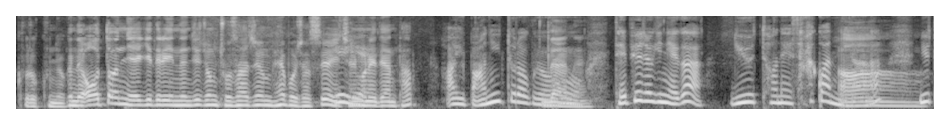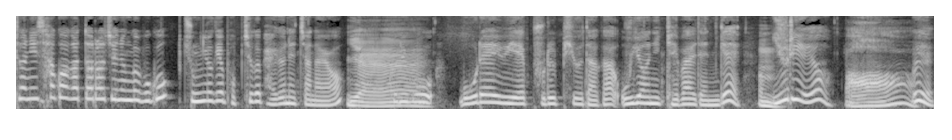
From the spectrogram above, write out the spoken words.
그렇군요. 근데 어떤 얘기들이 있는지 좀 조사 좀 해보셨어요? 이 예, 질문에 예. 대한 답? 아유, 많이 있더라고요. 네네. 대표적인 예가 뉴턴의 사과입니다. 아. 뉴턴이 사과가 떨어지는 걸 보고 중력의 법칙을 발견했잖아요. 예. 그리고 모래 위에 불을 피우다가 우연히 개발된 게 음. 유리예요. 아. 네.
